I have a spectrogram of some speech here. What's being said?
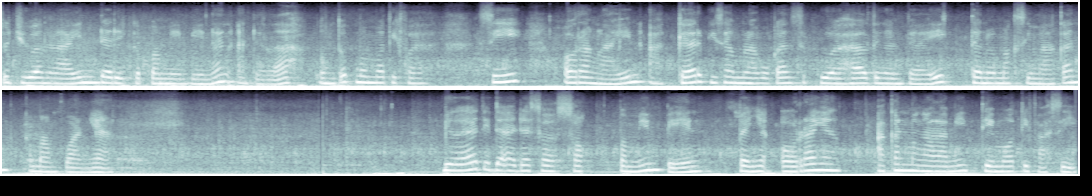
Tujuan lain dari kepemimpinan adalah untuk memotivasi orang lain agar bisa melakukan sebuah hal dengan baik dan memaksimalkan kemampuannya. Bila tidak ada sosok pemimpin, banyak orang yang akan mengalami demotivasi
